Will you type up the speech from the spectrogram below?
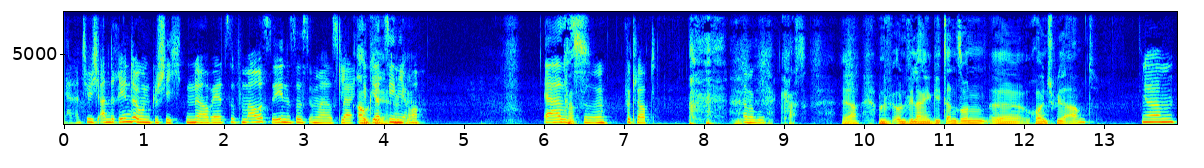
Ja, natürlich andere Hintergrundgeschichten, aber jetzt so vom Aussehen ist das immer das Gleiche. Okay, die Azini okay. auch. Ja, das Krass. ist äh, bekloppt. aber gut. Krass. Ja. Und, und wie lange geht dann so ein äh, Rollenspielabend? Ähm,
